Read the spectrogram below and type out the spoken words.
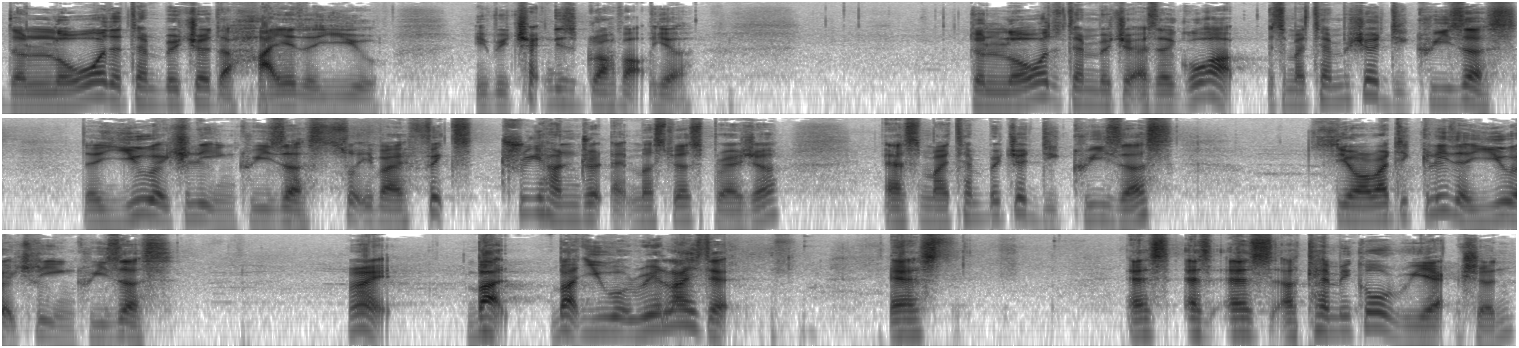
the lower the temperature, the higher the yield. If we check this graph out here, the lower the temperature, as I go up, as my temperature decreases, the yield actually increases. So if I fix 300 atmospheres pressure, as my temperature decreases, theoretically the U actually increases. Right? But but you will realize that as as as, as a chemical reaction,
